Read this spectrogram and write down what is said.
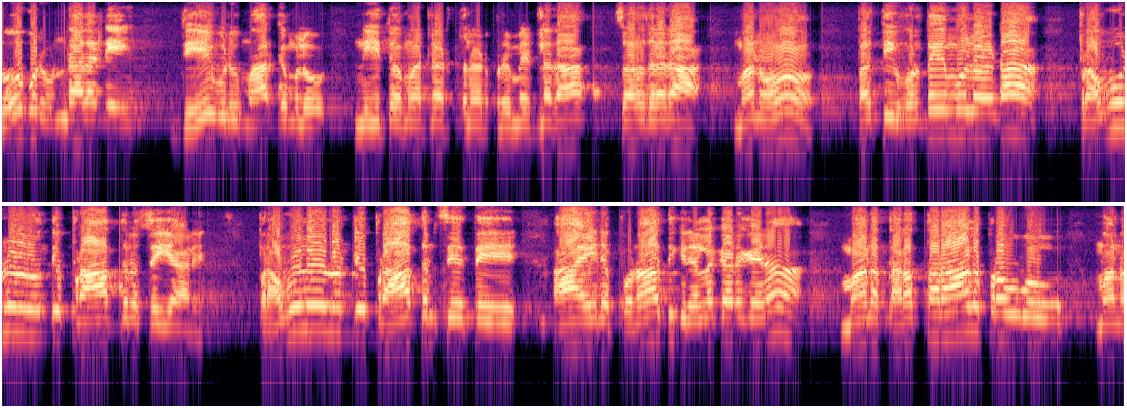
లోబడి ఉండాలని దేవుడు మార్గంలో నీతో మాట్లాడుతున్నాడు ప్రేమిట్లరా సహోదరరా మనం ప్రతి హృదయములోట ప్రభువుల నుండి ప్రార్థన చేయాలి. ప్రభుల నుండి ప్రార్థన చేస్తే ఆయన పునాదికి నిలకడగైన మన తరతరాల ప్రభువు మన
